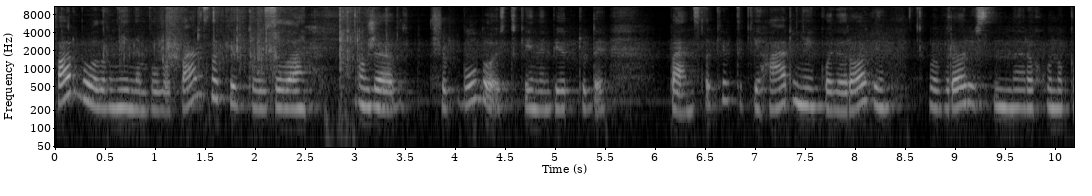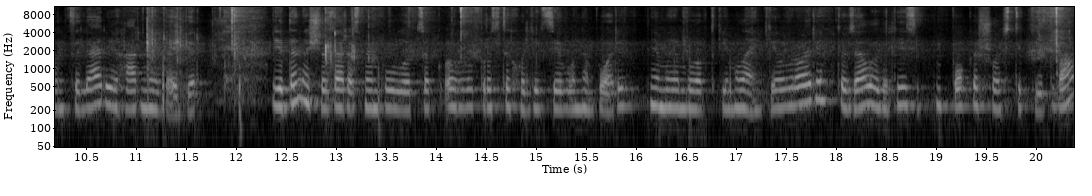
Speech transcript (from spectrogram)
фарбу, але в ній не було пензликів, то взяла вже, щоб було ось такий набір туди пензликів, такі гарні, кольорові. В Аврорі на рахунок канцелярії гарний вибір. Єдине, що зараз не було, це е, простих олівців у наборі. Моя була в такій маленькій Аврорі, то взяла в лізі поки що ось такі два.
